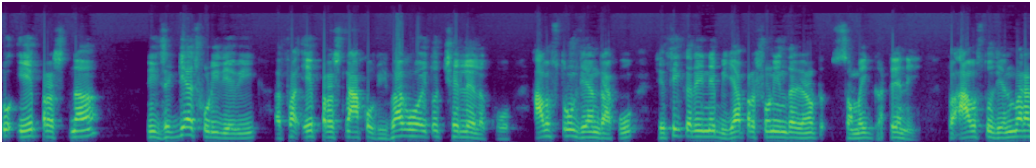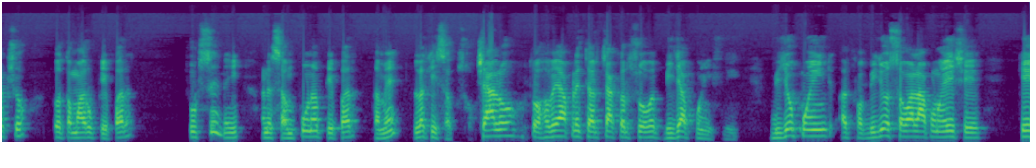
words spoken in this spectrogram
તો એ પ્રશ્નની જગ્યા છોડી દેવી અથવા એ પ્રશ્ન આખો વિભાગ હોય તો છેલ્લે લખવો. આ વસ્તુનું ધ્યાન રાખવું જેથી કરીને બીજા પ્રશ્નોની અંદર એનો સમય ઘટે નહીં. તો આ વસ્તુ ધ્યાનમાં રાખશો તો તમારું પેપર છૂટશે નહીં અને સંપૂર્ણ પેપર તમે લખી શકશો. ચાલો, તો હવે આપણે ચર્ચા કરશું હવે બીજા પોઈન્ટની બીજો પોઈન્ટ અથવા બીજો સવાલ આપણો એ છે કે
